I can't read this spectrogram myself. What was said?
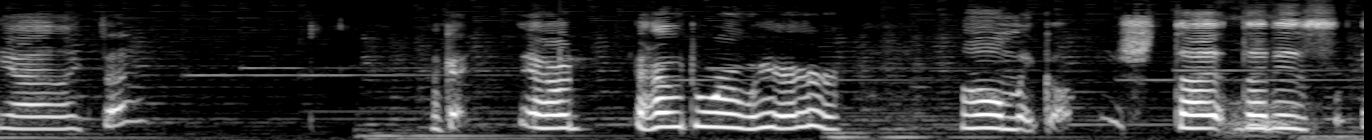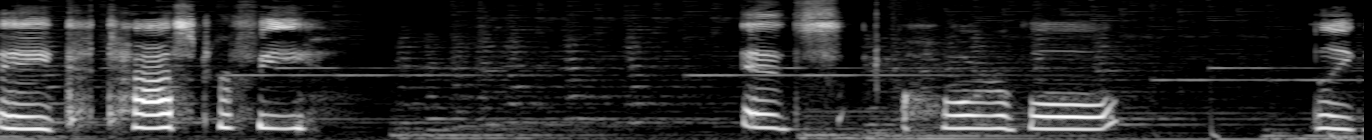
Yeah, I like that. Okay, out outdoor wear. Oh my gosh, that that is a catastrophe. It's horrible, like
